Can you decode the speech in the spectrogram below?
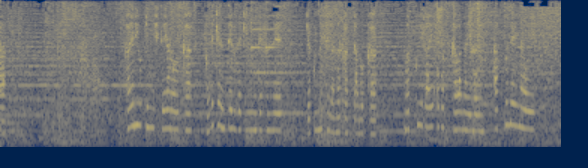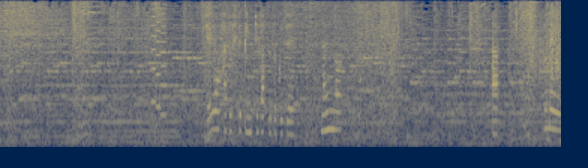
あ。返り討ちにしてやろうか。それキャンセルできるんですね。逆に知らなかったのか。マック以外ほど使わないもん。アップねえなおい。礼を外してピンチが続くぜ。なんのあ、不明。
